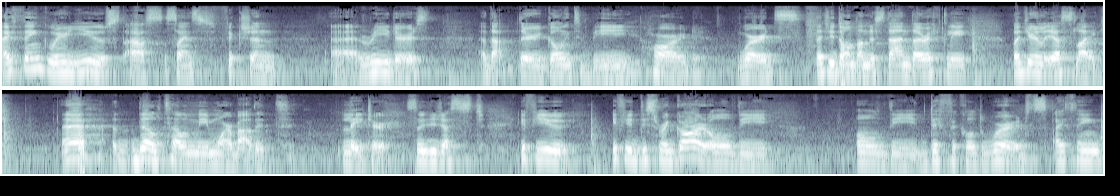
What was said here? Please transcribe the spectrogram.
I think we're used as science fiction uh, readers that they're going to be hard words that you don't understand directly, but you're just like, eh, they'll tell me more about it later. So you just, if you if you disregard all the all the difficult words, I think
